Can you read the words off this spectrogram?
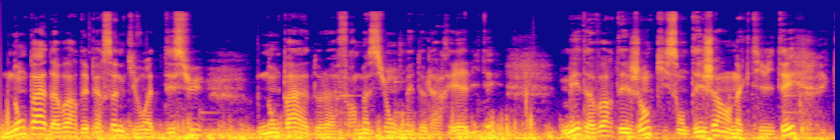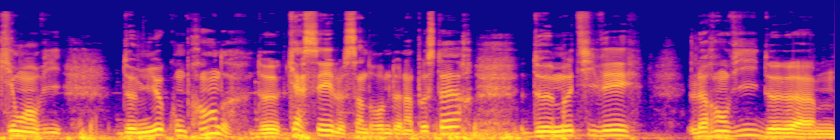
non pas d'avoir des personnes qui vont être déçues, non pas de la formation, mais de la réalité, mais d'avoir des gens qui sont déjà en activité, qui ont envie de mieux comprendre, de casser le syndrome de l'imposteur, de motiver leur envie de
